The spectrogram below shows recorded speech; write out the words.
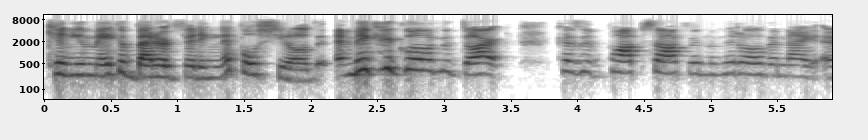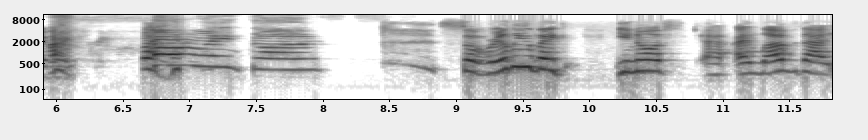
can you make a better fitting nipple shield and make it glow in the dark? Because it pops off in the middle of the night. And I, oh my god! So really, like you know, if I love that,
